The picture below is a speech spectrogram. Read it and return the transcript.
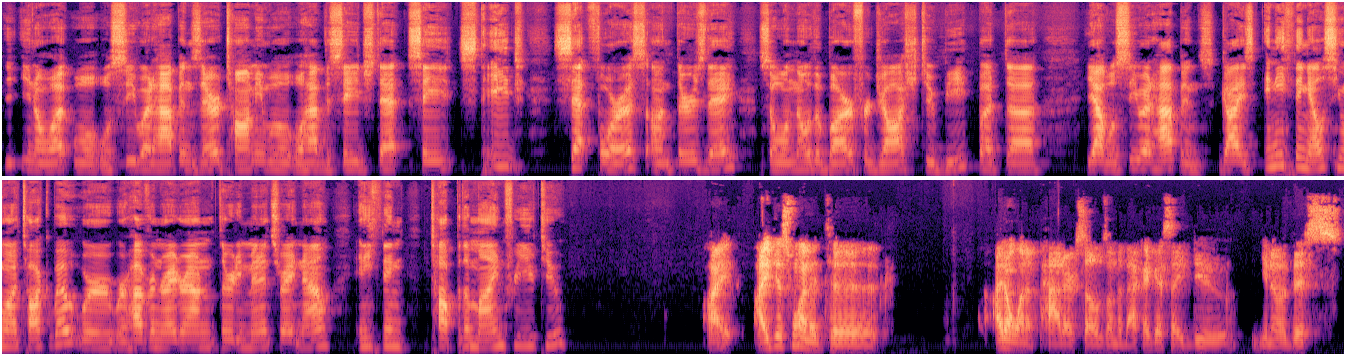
you know what we'll we'll see what happens there. Tommy will will have the set stage set for us on Thursday, so we'll know the bar for Josh to beat. But uh, yeah, we'll see what happens, guys. Anything else you want to talk about? We're we're hovering right around thirty minutes right now. Anything top of the mind for you two? I I just wanted to I don't want to pat ourselves on the back. I guess I do. You know, this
